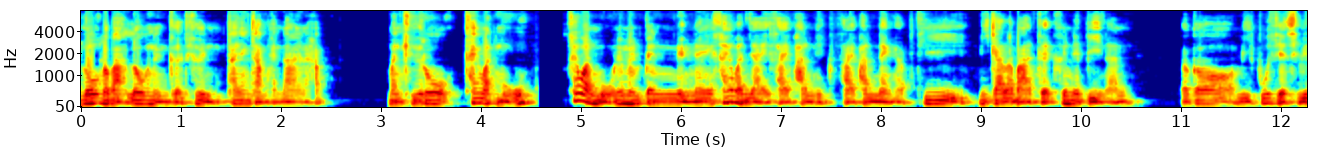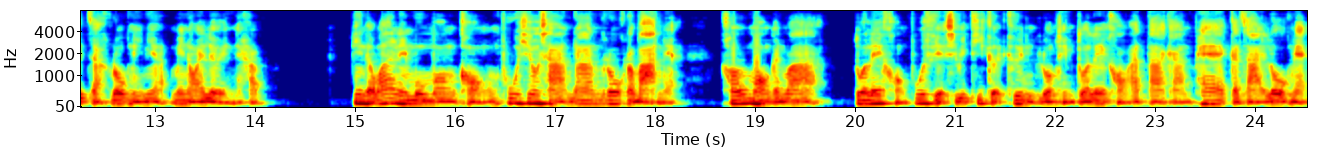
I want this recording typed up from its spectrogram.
โรคระบาดโรคหนึ่งเกิดขึ้น ถ้ายังจำกันได้นะครับ มันคือโรคไข้หวัดหมู ไข้หวัดหมูเนี่ยมันเป็นหนึ่งในไข้หวัดใหญ่สายพันธุ์อีกสายพันธุ์หนึ่งครับ ที่มีการระบาดเกิดขึ้นในปีนั้น แล้วก็มีผู้เสียชีวิตจากโรคนี้เนี่ยไม่น้อยเลยนะครับ เพียงแต่ว่าในมุมมองของผู้เชี่ยวชาญด้านโรคระบาดเนี่ยเขามองกันว่าตัวตัวเลขของผู้เสียชีวิตที่เกิดขึ้น รวมถึงตัวเลขของอัตราการแพร่กระจายโรคเนี่ย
